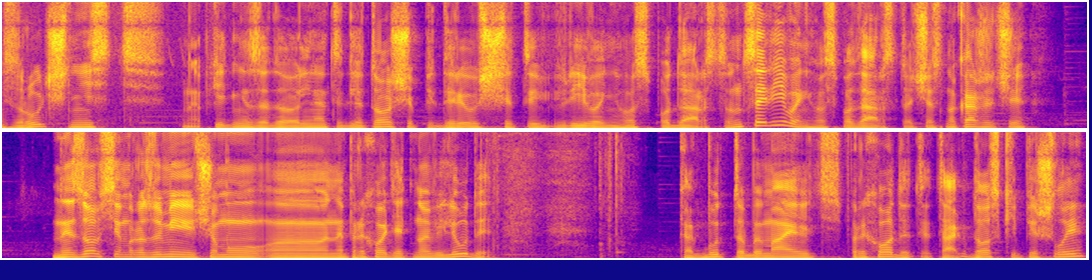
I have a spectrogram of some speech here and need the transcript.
Зручність необхідні задовольняти для того, щоб підвищити рівень господарства. Ну, це рівень господарства, чесно кажучи, не зовсім розумію, чому е, не приходять нові люди. Як будто би мають приходити. Так, доски пішли.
